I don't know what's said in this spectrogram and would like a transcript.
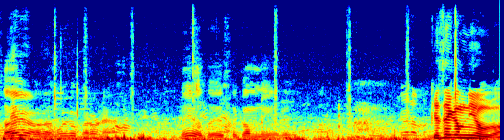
होगा? वो तो करो ना। नहीं होता इससे कम नहीं होता। किसे कम नहीं होगा?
